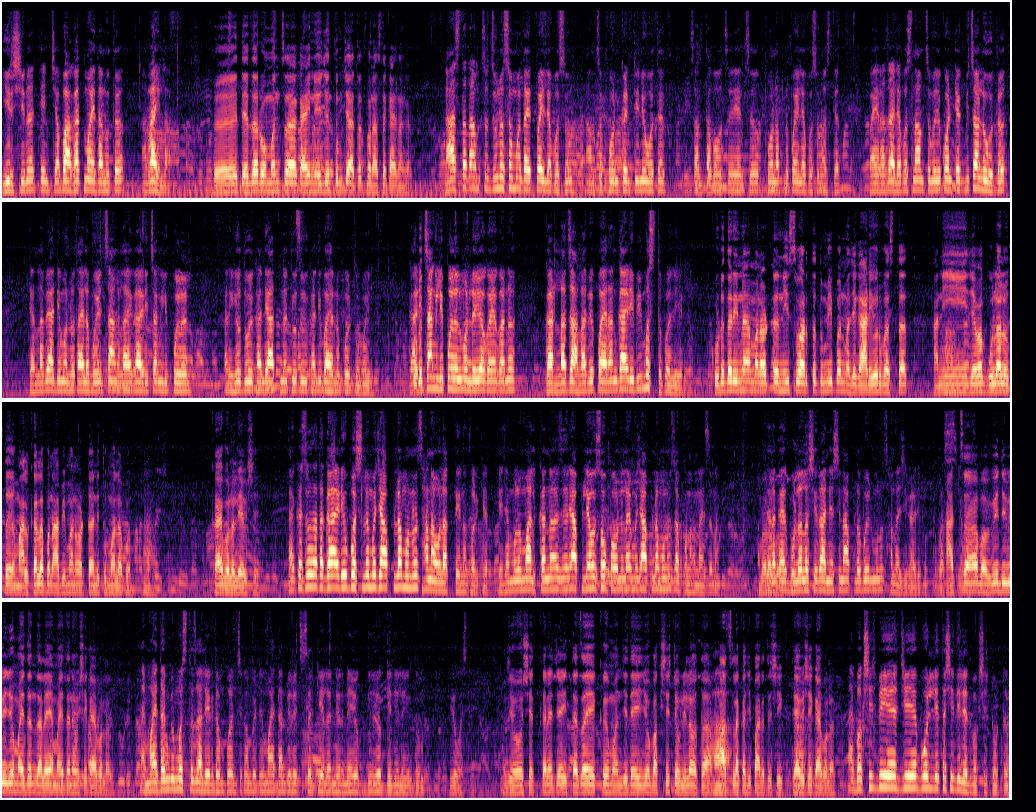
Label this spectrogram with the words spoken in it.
ईर्षीनं त्यांच्या भागात मैदान होतं राहिला. अ, त्याचा रोमनचं काही नियोजन तुमच्या हातात पण असतं काय सांगाल? असतात आमचं जुनं संबंध आहेत पहिल्यापासून. आमचं फोन कंटिन्यू होतं संताभाऊचं यांचं फोन आपलं पहिल्यापासून असतात. पायरा झाल्यापासून आमचं म्हणजे कॉन्टॅक्ट बी चालू होतं. त्यांना बी आधी म्हणलं तायला बैल चांगला आहे गाडी चांगली पळल. आणि ह्यो दो एखादी आतनं तो दो एखादी बाहेरनं पळतो बैल. गाडी चांगली पळल म्हणलं योगा योगानं गाडला झाला बी पायरा आणि गाडी बी मस्त पळली एकदम. कुठेतरी ना मला वाटतं निस्वार्थ तुम्ही पण म्हणजे गाडीवर बसतात. आणि जेव्हा गुलाल होतं मालकाला पण अभिमान वाटतं आणि तुम्हाला पण. काय बोलाल याविषयी? नाही कसं होतं, आता गाडीवर बसलं म्हणजे आपला म्हणूनच हाणावं लागतंय ना थोडक्यात. त्याच्यामुळे मालकानं जरी आपल्यावर सोपवलेलं आहे म्हणजे आपला म्हणूनच आपण हाणायचं ना. आपल्याला काय गुलाल अशी राहणी असेल ना आपलं बैल म्हणूनच हाणायची गाडी फक्त बस. आजचा हा भव्य दिव्य जो मैदान झाला या मैदानाविषयी काय बोलाल? नाही मैदान बी मस्त झाले एकदम पंच कमिटी मैदान बी रितसर केलं निर्णय योग्य योग्य दिले एकदम व्यवस्थित. जो शेतकऱ्याच्या हिताचा एक म्हणजे ते जो बक्षीस ठेवलेला होता पाच लाखाची पारितोषिक त्याविषयी काय बोलाल? नाही बक्षीस बी जे बोलले तसे दिलेत बक्षीस टोटल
